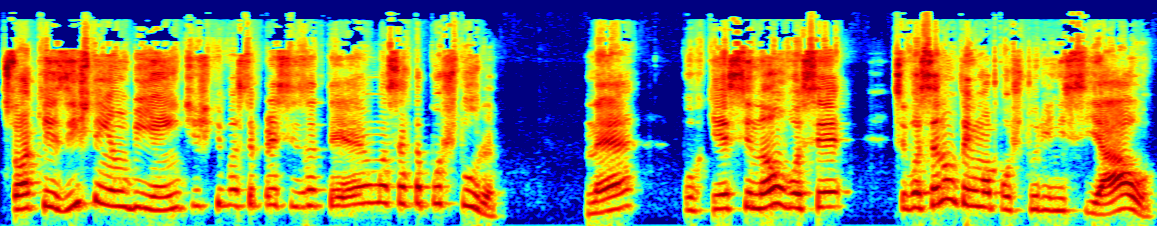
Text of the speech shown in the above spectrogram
Só que existem ambientes que você precisa ter uma certa postura, né? Porque senão você. Se você não tem uma postura inicial,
